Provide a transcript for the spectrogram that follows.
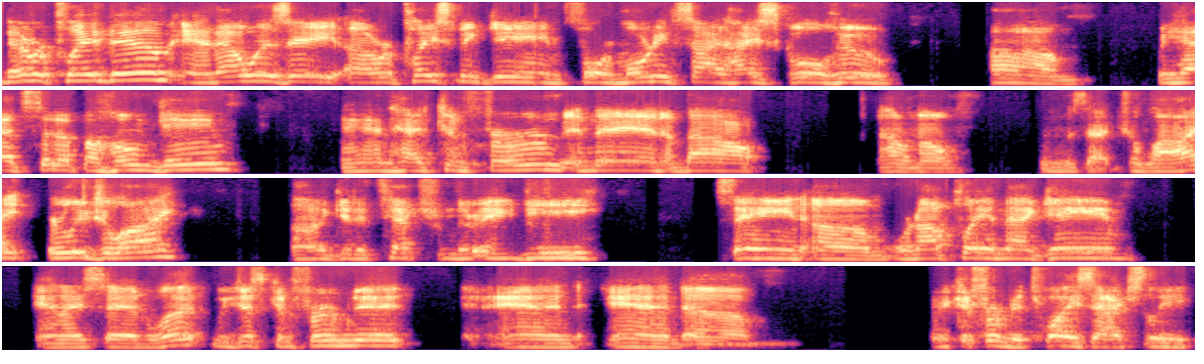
Never played them, and that was a, a replacement game for Morningside High School, who um, we had set up a home game and had confirmed. And then about, I don't know, when was that? July, early July, uh, get a text from their AD saying, um, we're not playing that game. And I said, what? We just confirmed it. And, and, um, we confirmed it twice actually.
